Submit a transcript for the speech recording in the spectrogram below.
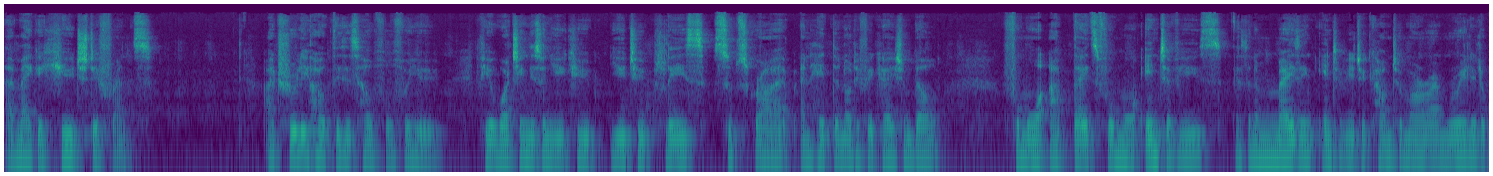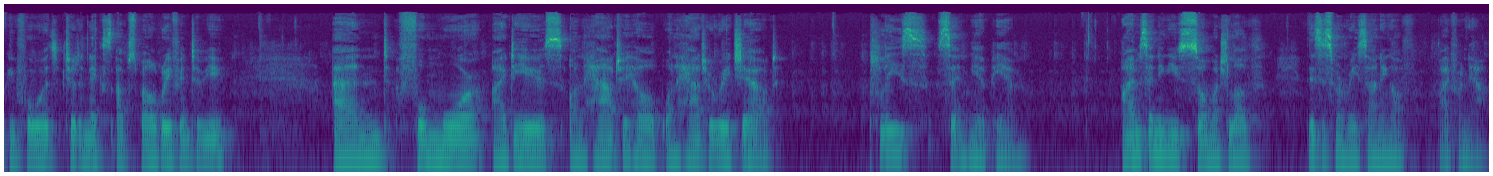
that make a huge difference. I truly hope this is helpful for you. If you're watching this on YouTube, YouTube, please subscribe and hit the notification bell for more updates, for more interviews. There's an amazing interview to come tomorrow. I'm really looking forward to the next Upspell Grief interview. And for more ideas on how to help, on how to reach out, please send me a PM. I'm sending you so much love. This is Marie signing off. Bye for now.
